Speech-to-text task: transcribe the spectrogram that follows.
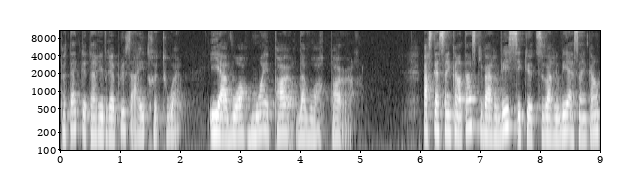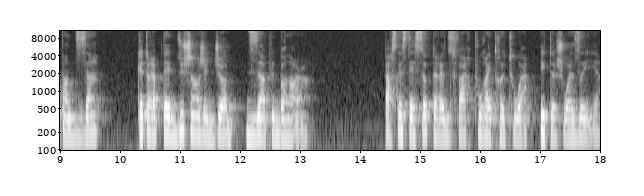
Peut-être que tu arriverais plus à être toi et à avoir moins peur d'avoir peur. Parce qu'à 50 ans, ce qui va arriver, c'est que tu vas arriver à 50 en te disant que tu aurais peut-être dû changer de job 10 ans plus de bonheur. Parce que c'était ça que tu aurais dû faire pour être toi et te choisir.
